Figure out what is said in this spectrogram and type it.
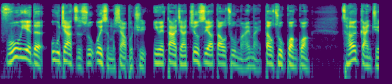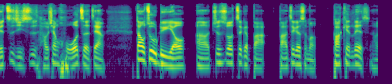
服务业的物价指数为什么下不去？因为大家就是要到处买买，到处逛逛，才会感觉自己是好像活着这样，到处旅游啊、就是说这个把。把这个什么 bucket list 啊，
